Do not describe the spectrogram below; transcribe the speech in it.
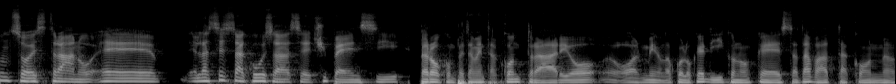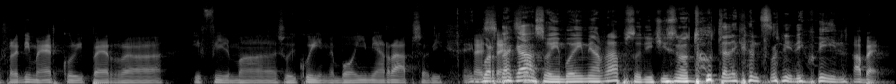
Non so, è strano. È, è la stessa cosa se ci pensi, però completamente al contrario, o almeno da quello che dicono, che è stata fatta con Freddie Mercury per eh, il film eh, sui Queen, Bohemian Rhapsody. E Nel guarda senso- caso in Bohemian Rhapsody ci sono tutte le canzoni di Queen. Vabbè,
